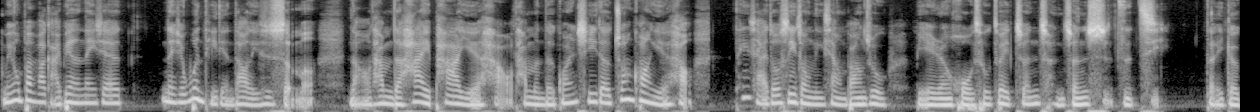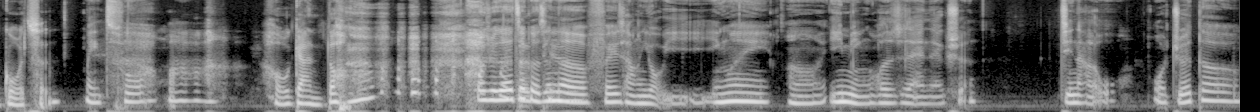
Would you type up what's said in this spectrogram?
没有办法改变的那些那些问题点到底是什么，然后他们的害怕也好，他们的关系的状况也好，听起来都是一种你想帮助别人活出最真诚、真实自己的一个过程。没错，哇。好感动 我觉得这个真的非常有意义，因为嗯，一鸣或者是 Anaction 接纳了我。我觉得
